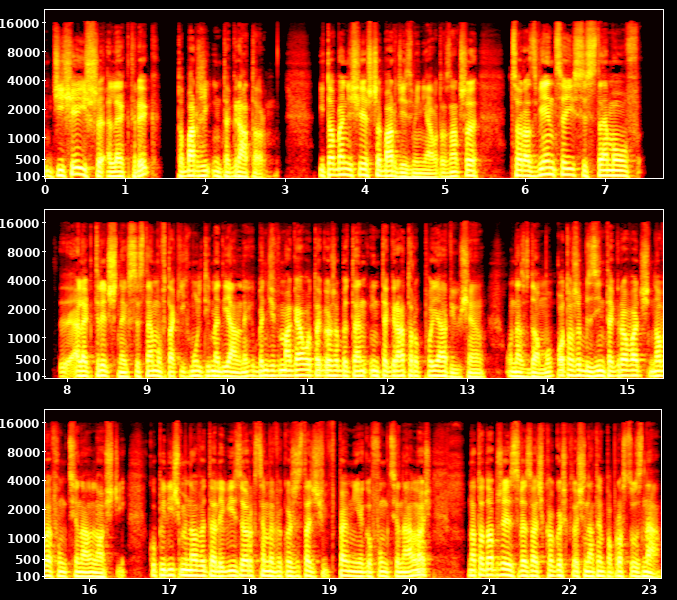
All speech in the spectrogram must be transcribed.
dzisiejszy elektryk to bardziej integrator. I to będzie się jeszcze bardziej zmieniało. To znaczy, coraz więcej systemów elektrycznych, systemów takich multimedialnych będzie wymagało tego, żeby ten integrator pojawił się u nas w domu, po to, żeby zintegrować nowe funkcjonalności. Kupiliśmy nowy telewizor, chcemy wykorzystać w pełni jego funkcjonalność, no to dobrze jest wezwać kogoś, kto się na tym po prostu zna.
